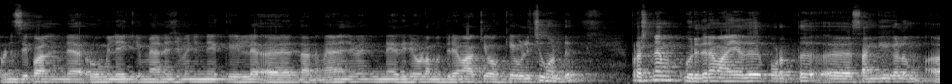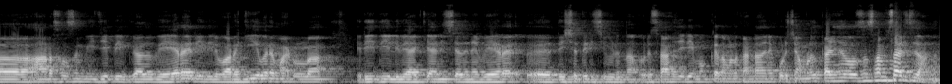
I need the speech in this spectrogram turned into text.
പ്രിൻസിപ്പാളിന്റെ റൂമിലേക്ക് മാനേജ്മെന്റിന്റെ കീഴിൽ എന്താണ് മാനേജ്മെന്റിനെതിരെയുള്ള മുദ്രാവാക്യമൊക്കെ വിളിച്ചുകൊണ്ട് പ്രശ്നം ഗുരുതരമായത് പുറത്ത് സംഘികളും ആർ എസ് എസും ബി ജെ പി ഒക്കെ അത് വേറെ രീതിയിൽ വർഗീയപരമായിട്ടുള്ള രീതിയിൽ വ്യാഖ്യാനിച്ച് അതിനെ വേറെ ദിശ തിരിച്ചു വിടുന്ന ഒരു സാഹചര്യമൊക്കെ നമ്മൾ കണ്ടതിനെക്കുറിച്ച് നമ്മൾ കഴിഞ്ഞ ദിവസം സംസാരിച്ചതാണ്.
